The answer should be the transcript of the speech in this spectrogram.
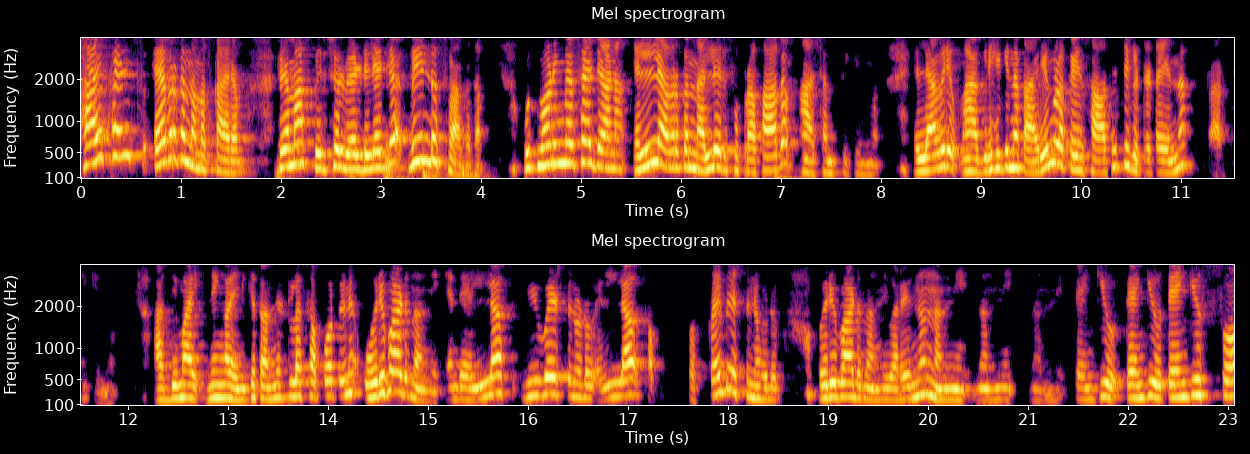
ഹായ് ഫ്രണ്ട്സ് ഏവർക്കും നമസ്കാരം. രമ സ്പിരിച്വൽ വേൾഡിലേക്ക് വീണ്ടും സ്വാഗതം. ഗുഡ് മോർണിംഗ് മെസ്സേജ് ആണ്. എല്ലാവർക്കും നല്ലൊരു സുപ്രഭാതം ആശംസിക്കുന്നു. എല്ലാവരും ആഗ്രഹിക്കുന്ന കാര്യങ്ങളൊക്കെ സാധിച്ചു കിട്ടട്ടെ എന്ന് പ്രാർത്ഥിക്കുന്നു. ആദ്യമായി നിങ്ങൾ എനിക്ക് തന്നിട്ടുള്ള സപ്പോർട്ടിന് ഒരുപാട് നന്ദി. എന്റെ എല്ലാ വ്യൂവേഴ്സിനോടും എല്ലാ സബ്സ്ക്രൈബേഴ്സിനോടും ഒരുപാട് നന്ദി പറയുന്നു. നന്ദി നന്ദി നന്ദി. Thank you thank you thank you so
